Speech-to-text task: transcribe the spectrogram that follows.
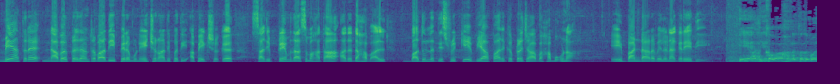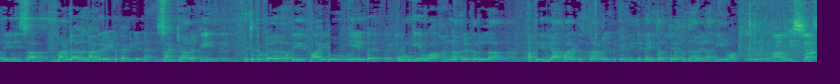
මේ අතර නව ප්‍රධාන්ත්‍රවාදී පෙරමුණේ ජනාධිපති අපේක්ෂක සජි ප්‍රේමදාස මහතා අද දහවල් බදුල්ල දිස්ත්‍රික්කයේ ව්‍යාපාරික ප්‍රජාව හමු වුණා. ඒ බණ්ඩාරවෙල නගරේදී. ඒ අධික වාහන තදබදය නිසා බණ්ඩාර නගරයට පැමිණෙන සංචාරකයින් එතකොට අපේ පාරිභෝගිකයන්ට ඔවුන්ගේ වාහන නතර කරලා අපේ ව්‍යාපාරික ස්ථාන වලට පැමිණෙන්න බැරි තත්ත්වයක් උදා වෙලා තියෙනවා. ඔබට මාව විශ්වාස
